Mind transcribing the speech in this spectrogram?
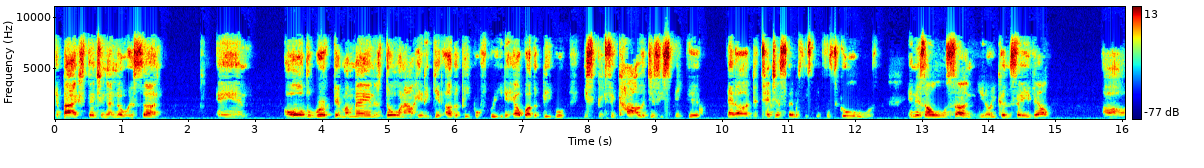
and by extension, I know his son. And all the work that my man is doing out here to get other people free, to help other people. He speaks at colleges, he speaks at, at uh, detention centers, he speaks in schools. And his own son, you know, he couldn't save him. Um,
